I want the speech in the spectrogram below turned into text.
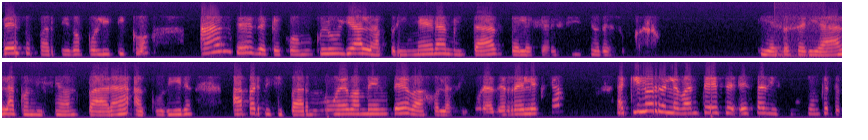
de su partido político antes de que concluya la primera mitad del ejercicio de su cargo. y esa sería la condición para acudir a participar nuevamente bajo la figura de reelección. Aquí lo relevante es esta distinción que te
